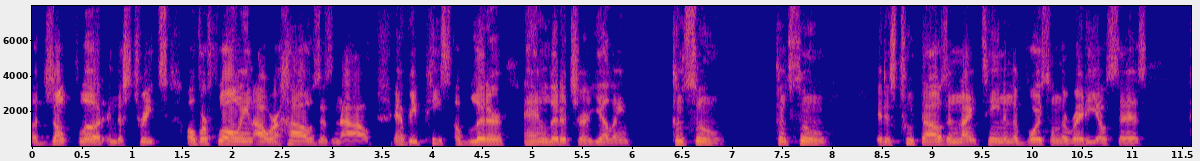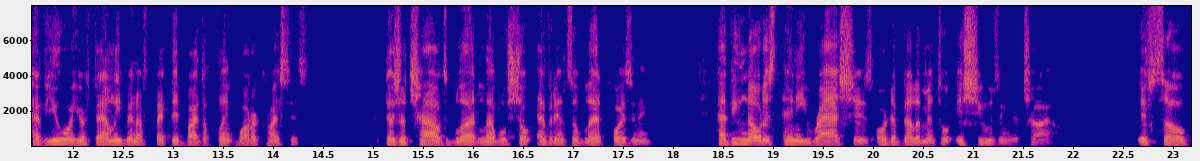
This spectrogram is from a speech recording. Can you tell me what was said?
a junk flood in the streets, overflowing our houses now. Every piece of litter and literature yelling, consume, consume. It is 2019 and the voice on the radio says, have you or your family been affected by the Flint water crisis? Does your child's blood level show evidence of lead poisoning? Have you noticed any rashes or developmental issues in your child? If so,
